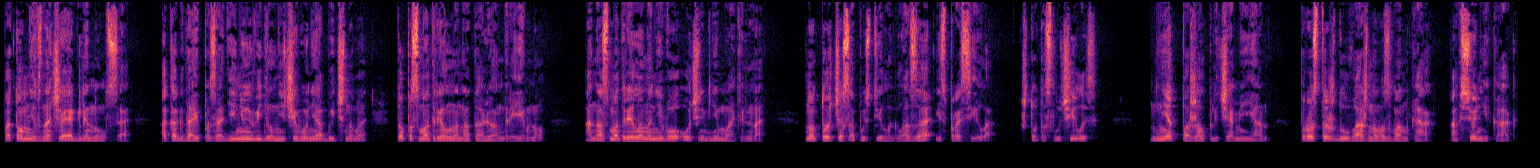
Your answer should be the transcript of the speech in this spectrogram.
Потом невзначай оглянулся. А когда и позади не увидел ничего необычного, то посмотрел на Наталью Андреевну. Она смотрела на него очень внимательно, но тотчас опустила глаза и спросила: "Что-то случилось?" "Нет", пожал плечами Ян. "Просто жду важного звонка, а все никак".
